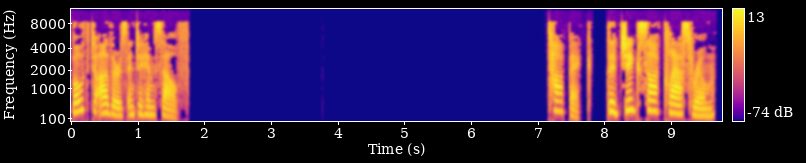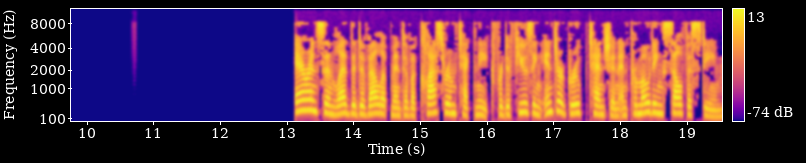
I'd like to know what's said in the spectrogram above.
both to others and to himself. Topic. The jigsaw classroom Aronson led the development of a classroom technique for diffusing intergroup tension and promoting self-esteem.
